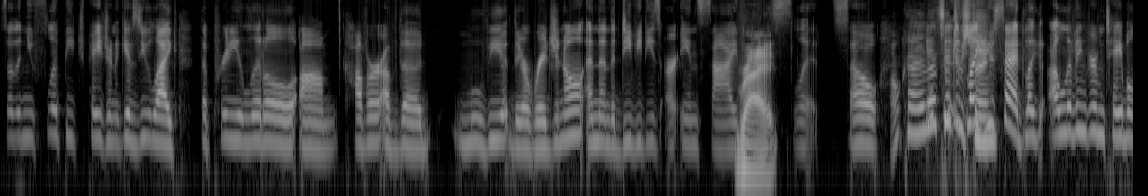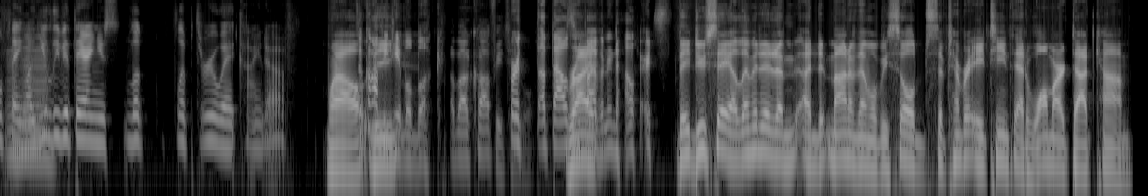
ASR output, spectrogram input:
So then you flip each page, and it gives you like the pretty little um cover of the movie, the original, and then the DVDs are inside Right. the slit. So Okay, that's it's, it's like you said, like a living room table thing. Like you Mhm. leave it there, and you look flip through it, kind of. Well, the coffee the- table book About coffee for a thousand five hundred dollars. They do say a limited am- amount of them will be sold September 18th at walmart.com.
